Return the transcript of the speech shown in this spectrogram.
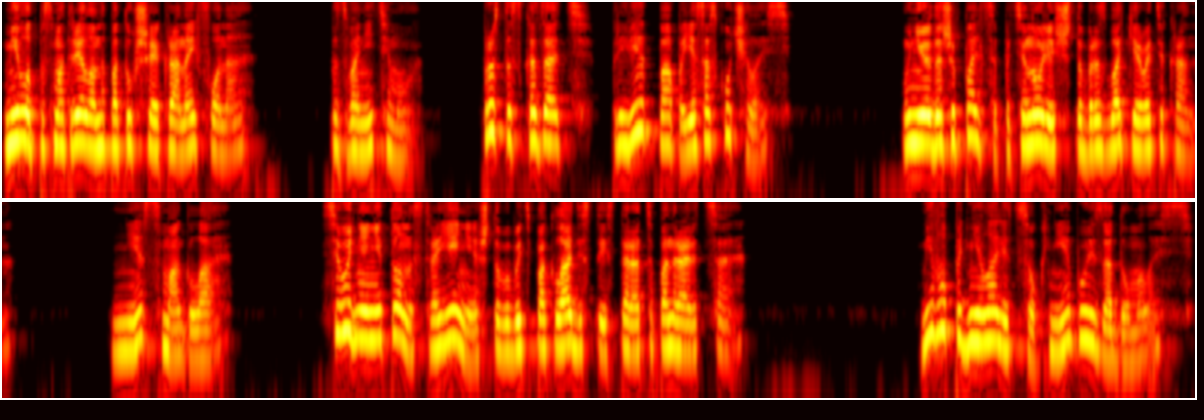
Мила посмотрела на потухший экран айфона. Позвонить ему. Просто сказать «Привет, папа, я соскучилась». У нее даже пальцы потянулись, чтобы разблокировать экран. Не смогла. Сегодня не то настроение, чтобы быть покладистой и стараться понравиться. Мила подняла лицо к небу и задумалась.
